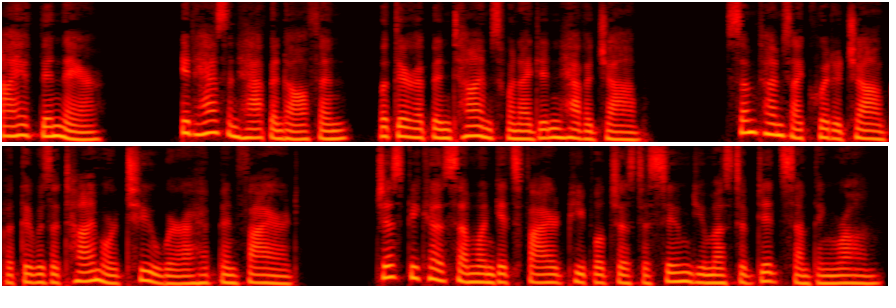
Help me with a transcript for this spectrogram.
I have been there. It hasn't happened often, but there have been times when I didn't have a job. Sometimes I quit a job, but there was a time or two where I have been fired. Just because someone gets fired, people just assumed you must have did something wrong.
